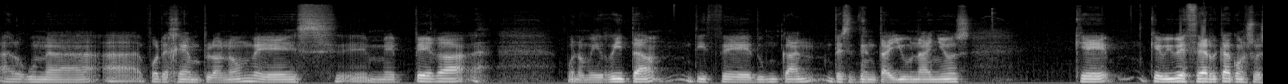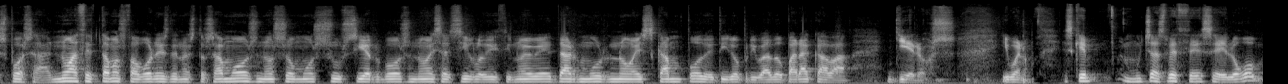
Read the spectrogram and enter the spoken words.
alguna uh, por ejemplo no es me pega bueno, me irrita, dice Duncan, de 71 años, que, que, vive cerca con su esposa. No aceptamos favores de nuestros amos, no somos sus siervos, no es el siglo XIX, Dartmoor no es campo de tiro privado para caballeros. Y bueno, es que muchas veces, eh, luego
